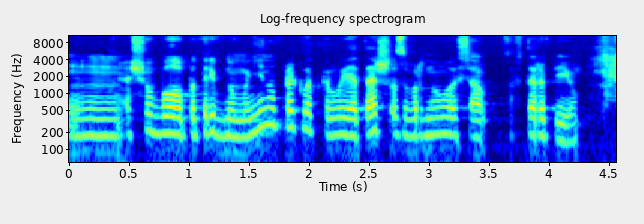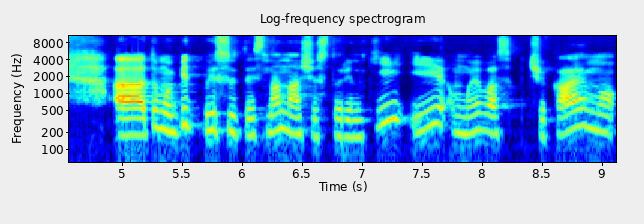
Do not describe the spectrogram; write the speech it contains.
м, що було потрібно мені, наприклад, коли я теж звернулася терапію. Тому підписуйтесь на наші сторінки, і ми вас чекаємо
